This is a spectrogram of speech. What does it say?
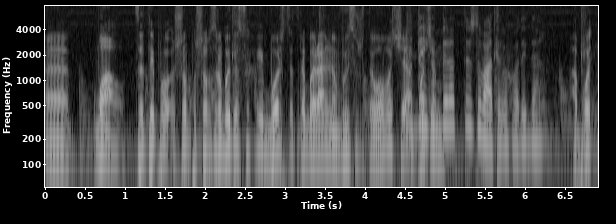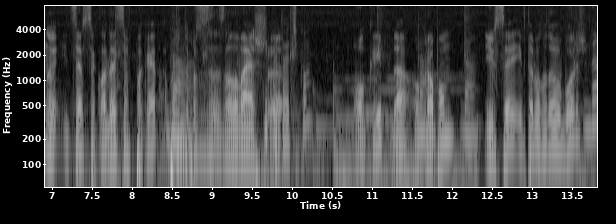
Е, вау, це типу, щоб, щоб зробити сухий борщ, це треба реально висушити овочі, а потім, Дегідратизувати виходить, да. а потім ну, і це все кладеться в пакет, а потім Да. ти просто за- заливаєш Кипяточком. Окріп, да, окропом, Да. і все, і в тебе готовий борщ. Да.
